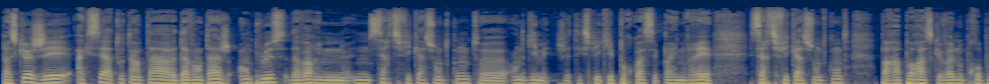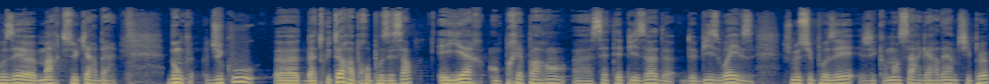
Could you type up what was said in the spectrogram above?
parce que j'ai accès à tout un tas d'avantages en plus d'avoir une une certification de compte euh, entre guillemets. Je vais t'expliquer pourquoi c'est pas une vraie certification de compte par rapport à ce que va nous proposer euh, Mark Zuckerberg. Donc du coup, euh, bah, Twitter a proposé ça. Et hier, en préparant cet épisode de Beeswaves, je me suis posé, j'ai commencé à regarder un petit peu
